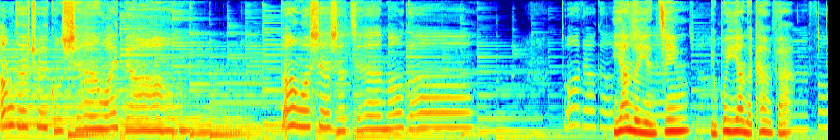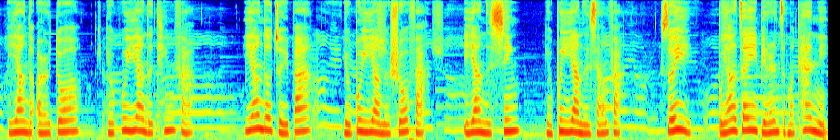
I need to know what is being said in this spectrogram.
刚褪去光鲜外表。当我卸下睫毛膏，一样的眼睛有不一样的看法，一样的耳朵有不一样的听法，一样的嘴巴有不一样的说法，一样的心有不一样的想法。所以不要在意别人怎么看你，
